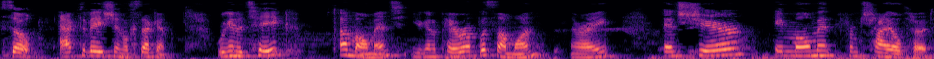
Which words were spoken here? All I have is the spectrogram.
So, activation, a second. We're going to take a moment. You're going to pair up with someone, all right, and share a moment from childhood,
